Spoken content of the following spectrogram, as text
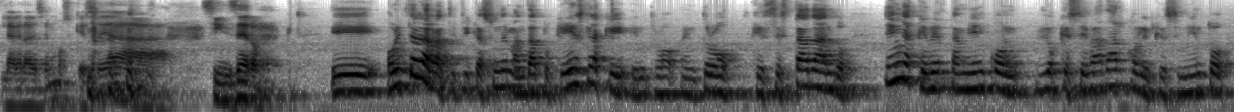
le agradecemos que sea sincero. Eh, ahorita la ratificación de mandato, que es la que entró, entró, que se está dando, tenga que ver también con lo que se va a dar con el crecimiento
